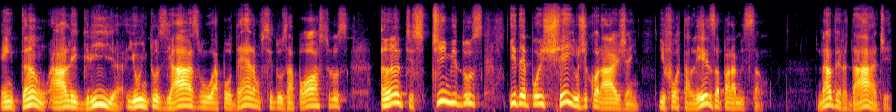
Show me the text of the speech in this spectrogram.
Então a alegria e o entusiasmo apoderam-se dos apóstolos, antes tímidos e depois cheios de coragem e fortaleza para a missão. Na verdade,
